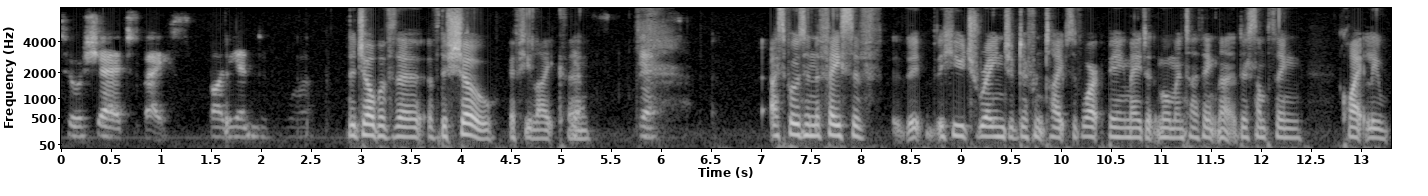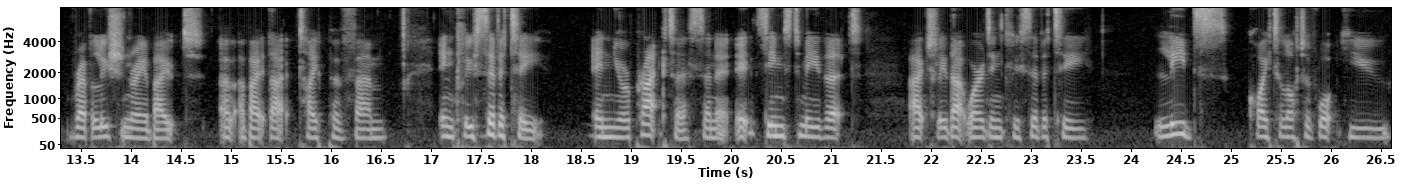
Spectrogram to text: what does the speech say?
to a shared space by the end of the work. The job of the of the show, if you like, then. Yes. yes. I suppose in the face of the, the huge range of different types of work being made at the moment, I think that there's something quietly revolutionary about uh, about that type of um, inclusivity in your practice. And it, it seems to me that actually that word inclusivity leads quite a lot of what you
